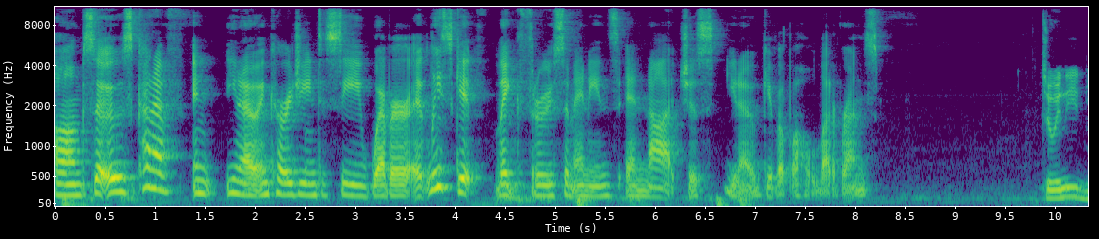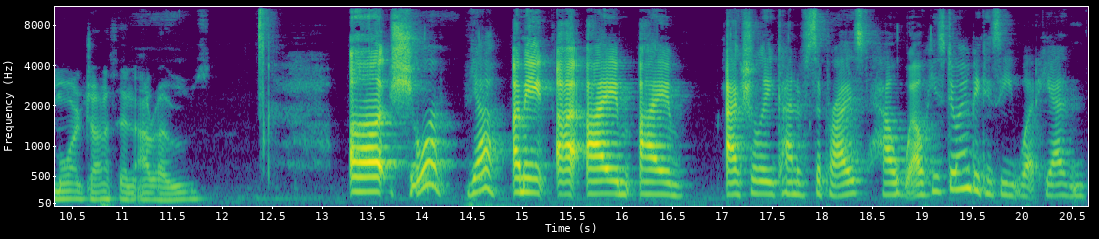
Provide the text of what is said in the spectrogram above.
Um, so it was kind of, in, you know, encouraging to see Weber at least get like through some innings and not just, you know, give up a whole lot of runs. Do we need more Jonathan Arauz? Uh, sure. Yeah. I mean, I, I'm I'm actually kind of surprised how well he's doing because he what he hadn't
